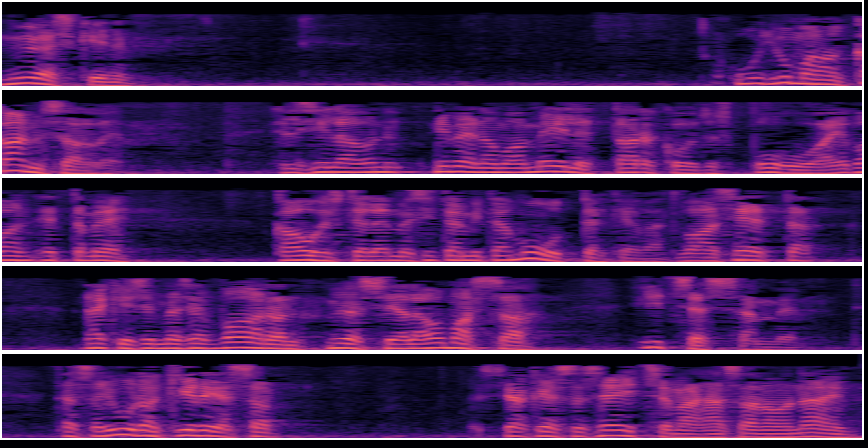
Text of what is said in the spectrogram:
myöskin Jumalan kansalle. Eli sillä on nimenomaan meille tarkoitus puhua, ei vain, että me kauhistelemme sitä, mitä muut tekevät, vaan se, että näkisimme sen vaaran myös siellä omassa itsessämme. Tässä Juudan kirjassa jakeessa seitsemän hän sanoo näin.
